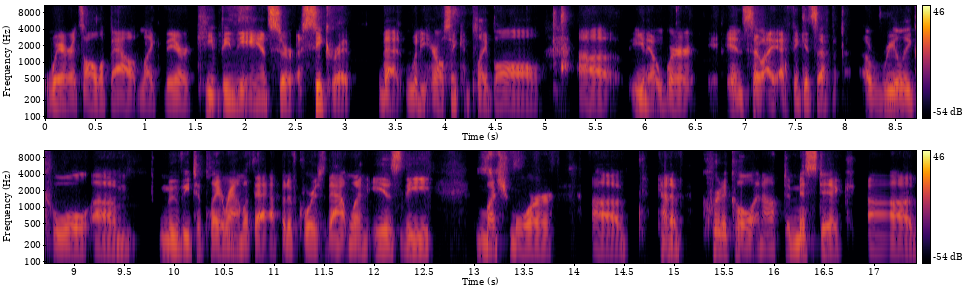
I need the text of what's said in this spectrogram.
where it's all about like they're keeping the answer a secret that Woody Harrelson can play ball, uh, you know, where, and so I, I think it's a, a really cool um, movie to play around with that. But of course, that one is the much more uh, kind of critical and optimistic uh,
